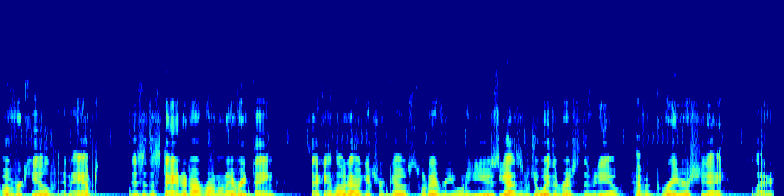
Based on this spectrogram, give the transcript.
overkill, and amped. This is the standard I run on everything. Second loadout, get your ghost, whatever you want to use. You guys enjoy the rest of the video. Have a great rest of your day. Later.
